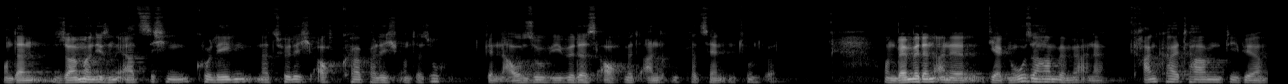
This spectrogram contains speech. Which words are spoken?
Und dann soll man diesen ärztlichen Kollegen natürlich auch körperlich untersuchen, genauso wie wir das auch mit anderen Patienten tun würden. Und wenn wir dann eine Diagnose haben, wenn wir eine Krankheit haben, die wir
